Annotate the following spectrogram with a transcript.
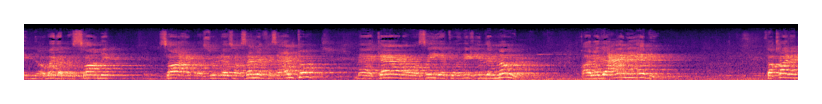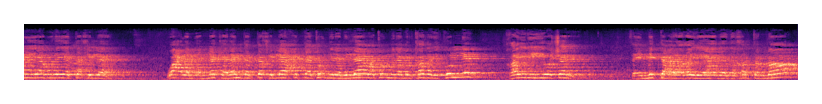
بن عبادة بن الصامت صاحب رسول الله صلى الله عليه وسلم فسألته ما كان وصية أبيك عند الموت؟ قال دعاني أبي. فقال لي يا بني اتق الله. واعلم أنك لن تتق الله حتى تؤمن بالله وتؤمن بالقدر كله خيره وشره. فإن مت على غير هذا دخلت النار.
